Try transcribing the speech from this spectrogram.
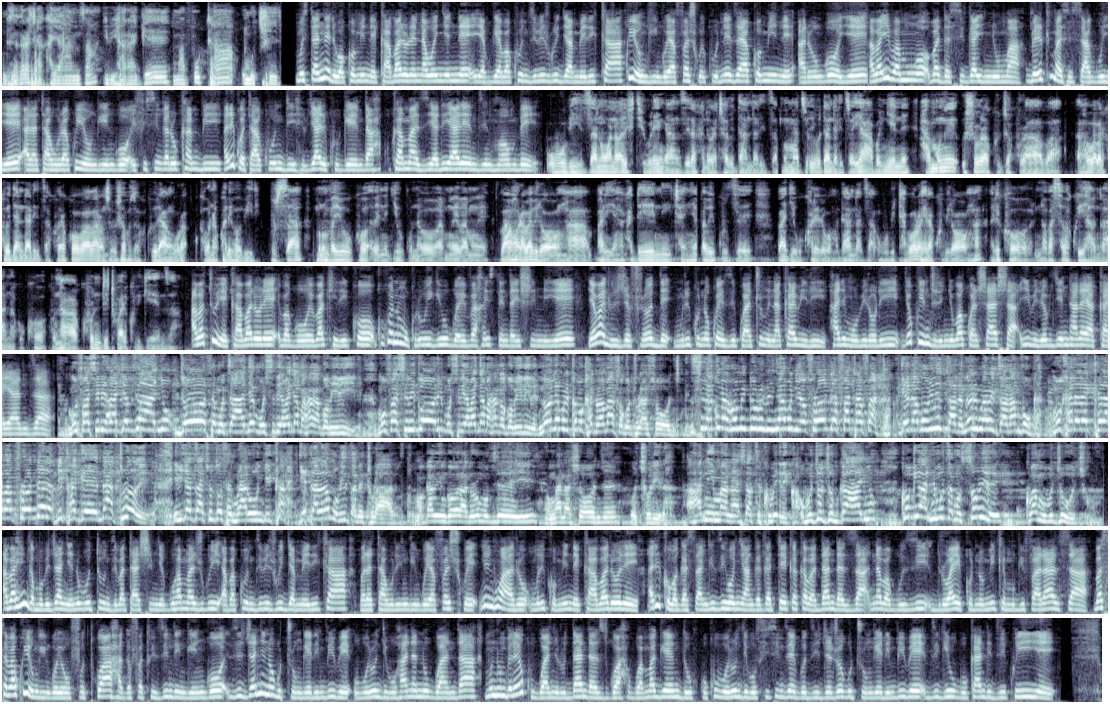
mu gisagara ca kayanza ibiharage amavuta umuceri. Musitanteri wa komine Kabarore nawe nyene yabwiye abakunzi b'ijwi rya Amerika ko iyo ngingo yafashwe ku neza ya komine arongoye abayibamwo badasigaye inyuma. Berkimas Nsaguye aratahura ko iyo ngingo ifise ingaruka mbi ariko atakundi vyari kugenda kuko amazi yari yarenze inkombe. ubu bizanwa n'ababifitiye uburenganzira kandi bagaca bidandariza mu mazu y'ubudandarizo yabo nyene hamwe ushobora kuja kuraba aho bariko bidandariza kubera ko baba baronse urushaka kuza kubirangura ukabona ko ariho biri. Gusa murumva yuko abenegihugu nabo bamwe bamwe bahora babironka bariye nk'akadeni canke babiguze bagiye gukorera uwo mudandaza. Ubu bitaborohera kubironka ariko nobasaba kwihangana kuko nta kundi twari kubigenza. Abatuye Kabarore bagowe bakiriko kuko n'umukuru w'igihugu Evariste Ndayishimiye yabagirije fraude muri kuno kwezi kwa cumi na kabiri. Hari mu birori byo kwinjira inyubakwa nshasha y'ibiro by'intara ya Kayanza. mufashe ibiharage vyanyu byose mujanye mushiriye abanyamahanga ngo birire. Mufashe ibigori mushiriye abanyamahanga ngo birire. None muriko mukanura amaso ngo turashonje. Sinaguma nko minduru ni nyabu niyo fraude fata fata. Genda mubizane none mwabijana mvuga. Mukarerekera abafrondere bikagenda turore ibirya zacu zose murarungika genda rero mubizane turabe. Mugabo ingorane uri umuvyeyi umwana ashonje ucurira. Aha ni imana yashatse kubereka ubujuju bwanyu kugira ntimuze musubire kuba mu bujuju. Abahinga mu bijanye n'ubutunzi batashimye guha amajwi abakunzi b'ijwi ry'Amerika baratahura ingingo yafashwe n'intwaro muri komine Kabarore. Ariko bagasanga iziho nyanga agateka k'abadandaza n'abaguzi droit économique mu gifaransa. Basaba ko iyo ngingo yofutwa hagafatwa izindi ngingo zijanye no gucungera imbibe Uburundi buhana n'u Rwanda mu ntumbero yo kurwanya urudandazwa rwa magendu. Kuko Uburundi bufise inzego zijejwe gucungera imbibe z'igihugu kandi zikwiye.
